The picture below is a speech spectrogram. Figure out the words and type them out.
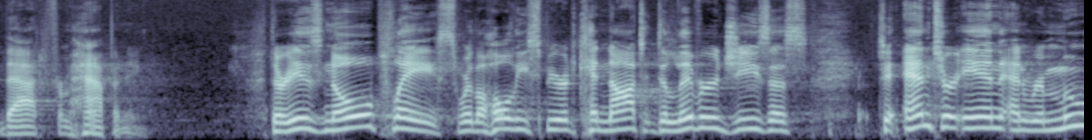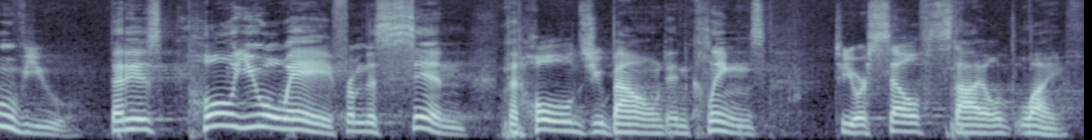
that from happening. There is no place where the Holy Spirit cannot deliver Jesus to enter in and remove you, that is, pull you away from the sin that holds you bound and clings to your self styled life.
